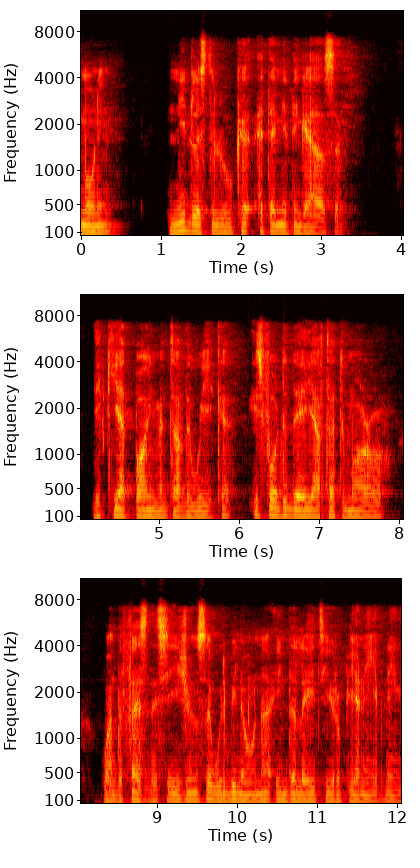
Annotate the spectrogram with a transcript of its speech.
morning. Needless to look at anything else. The key appointment of the week is for the day after tomorrow, when the first decisions will be known in the late European evening.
